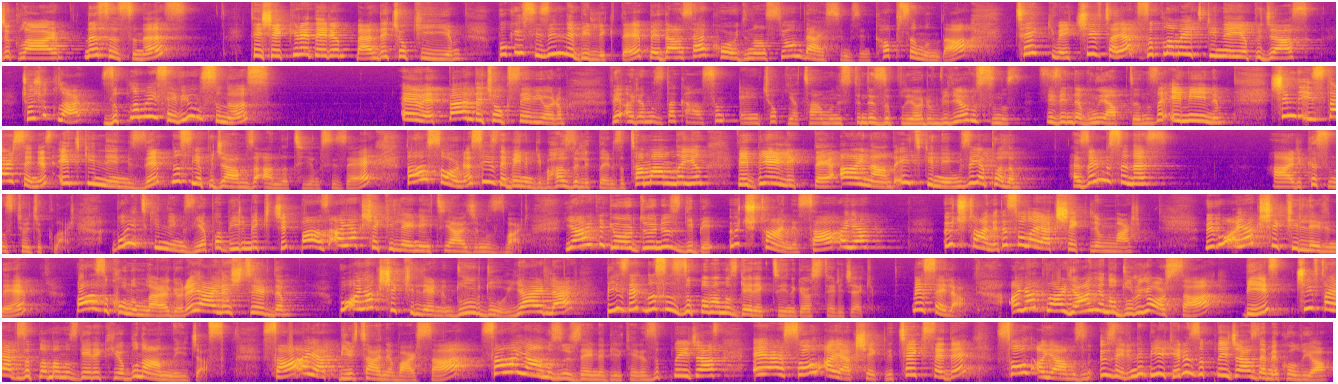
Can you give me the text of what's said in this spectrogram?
çocuklar. Nasılsınız? Teşekkür ederim. Ben de çok iyiyim. Bugün sizinle birlikte bedensel koordinasyon dersimizin kapsamında tek ve çift ayak zıplama etkinliği yapacağız. Çocuklar, zıplamayı seviyor musunuz? Evet, ben de çok seviyorum. Ve aramızda kalsın en çok yatağımın üstünde zıplıyorum biliyor musunuz? Sizin de bunu yaptığınıza eminim. Şimdi isterseniz etkinliğimizi nasıl yapacağımızı anlatayım size. Daha sonra siz de benim gibi hazırlıklarınızı tamamlayın ve birlikte aynı anda etkinliğimizi yapalım. Hazır mısınız? Harikasınız çocuklar. Bu etkinliğimizi yapabilmek için bazı ayak şekillerine ihtiyacımız var. Yerde gördüğünüz gibi 3 tane sağ ayak, 3 tane de sol ayak şeklim var. Ve bu ayak şekillerini bazı konumlara göre yerleştirdim. Bu ayak şekillerinin durduğu yerler bize nasıl zıplamamız gerektiğini gösterecek. Mesela ayaklar yan yana duruyorsa biz çift ayak zıplamamız gerekiyor. Bunu anlayacağız. Sağ ayak bir tane varsa sağ ayağımızın üzerine bir kere zıplayacağız. Eğer sol ayak şekli tekse de sol ayağımızın üzerine bir kere zıplayacağız demek oluyor.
